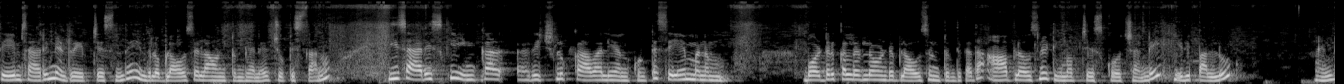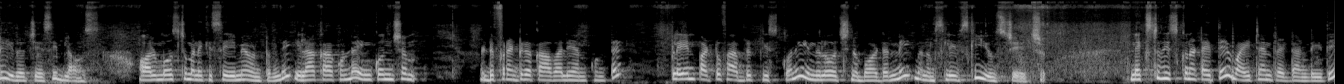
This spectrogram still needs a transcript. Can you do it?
సేమ్ శారీ నేను రేప్ చేసింది. ఇందులో బ్లౌజ్ ఎలా ఉంటుంది అనేది చూపిస్తాను. ఈ శారీస్కి ఇంకా రిచ్ లుక్ కావాలి అనుకుంటే సేమ్ మనం బార్డర్ కలర్లో ఉండే బ్లౌజ్ ఉంటుంది కదా ఆ బ్లౌజ్ని టీమప్ చేసుకోవచ్చు అండి ఇది పళ్ళు అండ్ ఇది వచ్చేసి బ్లౌజ్. ఆల్మోస్ట్ మనకి సేమే ఉంటుంది. ఇలా కాకుండా ఇంకొంచెం డిఫరెంట్గా కావాలి అనుకుంటే ప్లెయిన్ పట్టు ఫ్యాబ్రిక్ తీసుకొని ఇందులో వచ్చిన బార్డర్ని మనం స్లీవ్స్కి యూస్ చేయొచ్చు. నెక్స్ట్ తీసుకున్నట్టయితే వైట్ అండ్ రెడ్ అండి ఇది.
